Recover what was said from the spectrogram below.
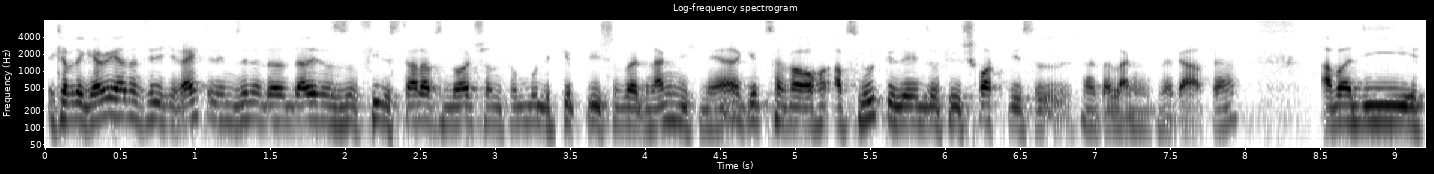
Ich glaube, der Gary hat natürlich recht in dem Sinne, dadurch, dass es so viele Startups in Deutschland vermutlich gibt, wie es schon seit langem nicht mehr, gibt es einfach auch absolut gesehen so viel Schrott, wie es seit langem nicht mehr gab. Ja. Aber die,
